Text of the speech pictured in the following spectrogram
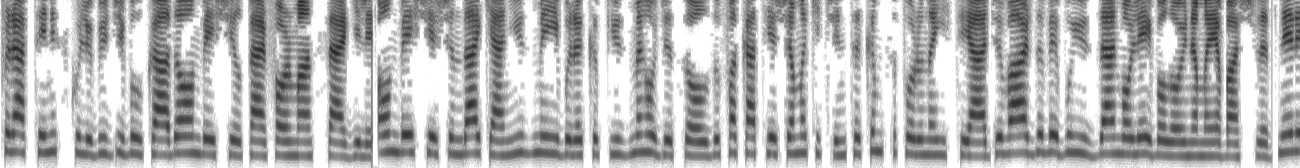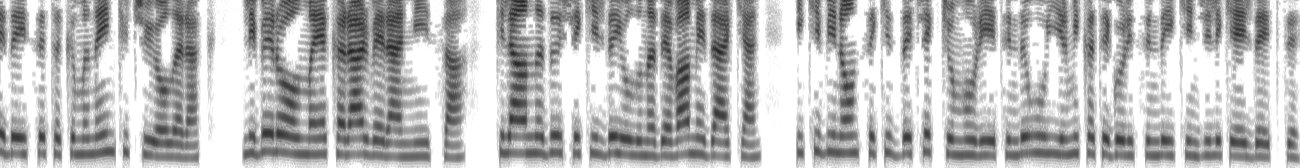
Prag Tenis Kulübü Cibulka'da 15 yıl performans sergili. 15 yaşındayken yüzmeyi bırakıp yüzme hocası oldu fakat yaşamak için takım sporuna ihtiyacı vardı ve bu yüzden voleybol oynamaya başladı. Neredeyse takımın en küçüğü olarak libero olmaya karar veren Nisa, planladığı şekilde yoluna devam ederken, 2018'de Çek Cumhuriyeti'nde U20 kategorisinde ikincilik elde etti.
